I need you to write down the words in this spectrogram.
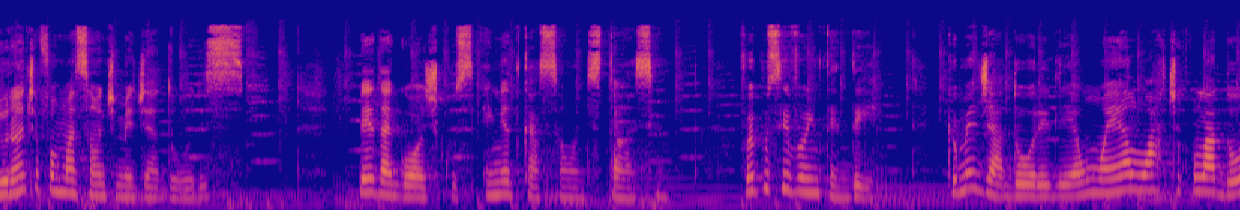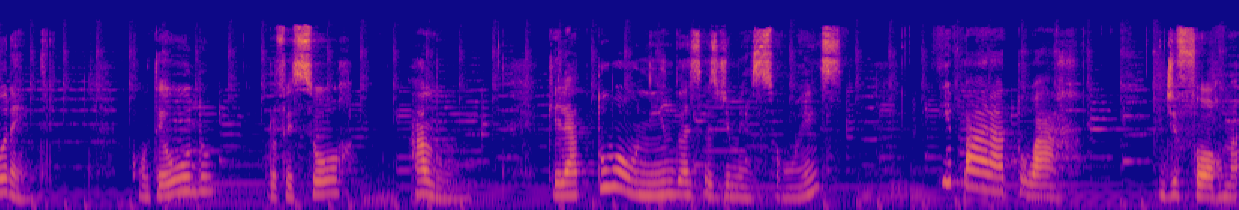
Durante a formação de mediadores pedagógicos em educação à distância, foi possível entender que o mediador ele é um elo articulador entre conteúdo, professor, aluno, que ele atua unindo essas dimensões e para atuar de forma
